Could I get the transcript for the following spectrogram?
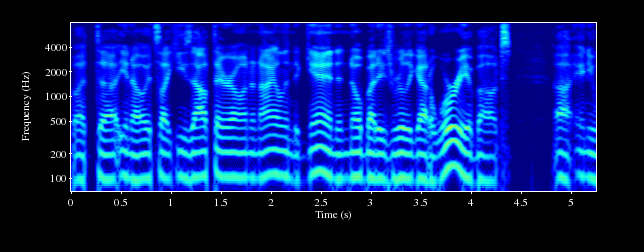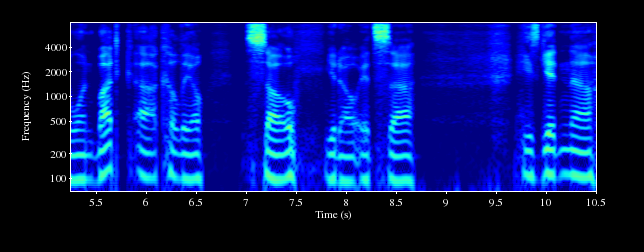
but uh, you know, it's like he's out there on an island again, and nobody's really got to worry about anyone but Khalil. So, you know, it's he's getting uh,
